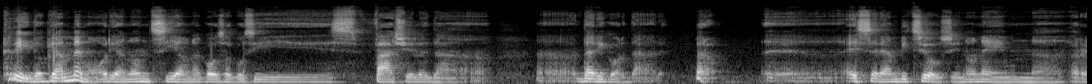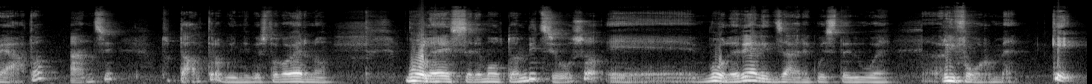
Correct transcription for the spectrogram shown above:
credo che a memoria non sia una cosa così facile da, uh, da ricordare. Però eh, essere ambiziosi non è un reato, anzi, tutt'altro, quindi questo governo vuole essere molto ambizioso e vuole realizzare queste due riforme che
